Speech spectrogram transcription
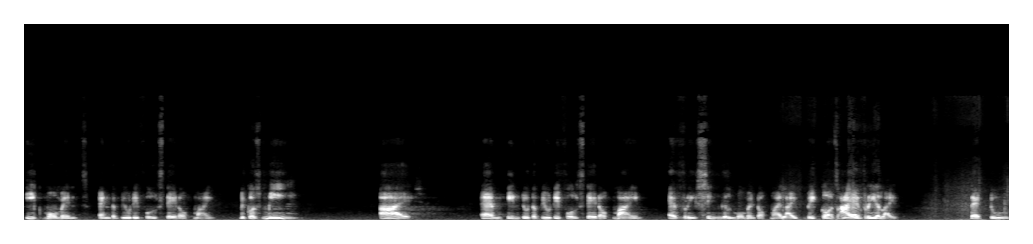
peak moments and the beautiful state of mind. Because me, I am into the beautiful state of mind every single moment of my life because I have realized that to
